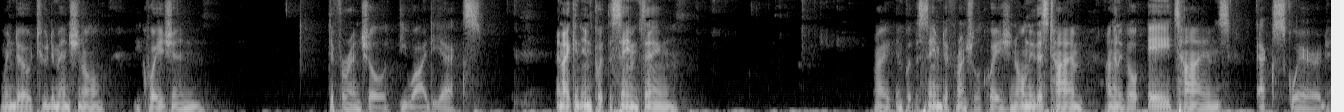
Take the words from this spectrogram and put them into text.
window, two-dimensional, equation, differential, dy dx, and I can input the same thing, right? Input the same differential equation, only this time I'm going to go a times x squared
